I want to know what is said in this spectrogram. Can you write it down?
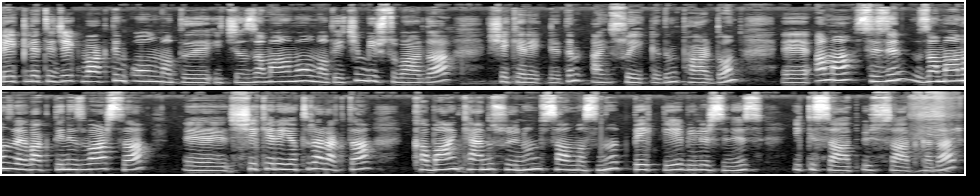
bekletecek vaktim olmadığı için, zamanım olmadığı için bir su bardağı şeker ekledim. Ay su ekledim pardon. Ee, ama sizin zamanınız ve vaktiniz varsa e, şekere yatırarak da kabağın kendi suyunun salmasını bekleyebilirsiniz. 2 saat 3 saat kadar.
